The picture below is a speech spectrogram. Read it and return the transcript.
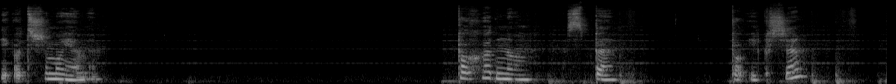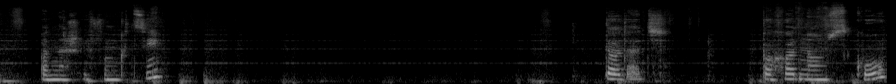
i otrzymujemy pochodną z p po x od naszej funkcji. Dodać pochodną z q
